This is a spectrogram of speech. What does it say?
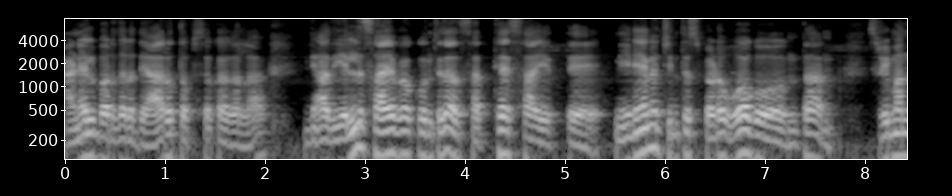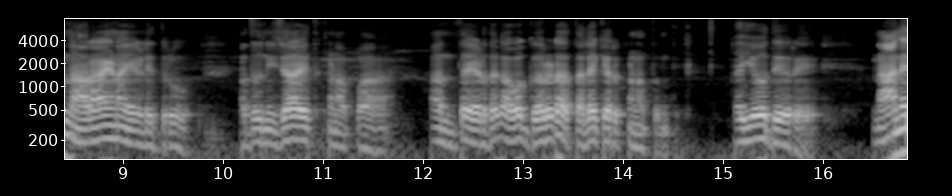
ಅಣೆಲ್ ಬರ್ದಿರೋದು ಯಾರೂ ತಪ್ಸೋಕ್ಕಾಗಲ್ಲ ಅದು ಎಲ್ಲಿ ಸಾಯಬೇಕು ಅಂತಿದೆ ಅದು ಸತ್ಯ ಸಾಯುತ್ತೆ. ನೀನೇನು ಚಿಂತಿಸ್ಬೇಡ, ಹೋಗು ಅಂತ ಶ್ರೀಮನ್ ನಾರಾಯಣ ಹೇಳಿದರು. ಅದು ನಿಜ ಆಯ್ತು ಕಣಪ್ಪ ಅಂತ ಹೇಳಿದಾಗ ಅವಾಗ ಗರುಡ ತಲೆ ಕೆರ್ಕೊಳತ್ತಂತೆ ಅಯ್ಯೋ ದೇವರೇ, ನಾನೇ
